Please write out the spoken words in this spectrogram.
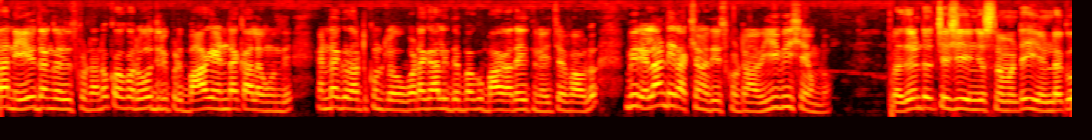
దాన్ని ఏ విధంగా చూసుకుంటున్నారు ఒక్కొక్క రోజులు ఇప్పుడు బాగా ఎండాకాలం ఉంది. ఎండకు తట్టుకుంటూ వడగాలి దెబ్బకు బాగా అదవుతున్నాయి హెచ్ఎఫ్ ఆవులు. మీరు ఎలాంటి రక్షణ తీసుకుంటున్నారు ఈ విషయంలో? ప్రజెంట్ వచ్చేసి ఏం చేస్తున్నామంటే ఈ ఎండకు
